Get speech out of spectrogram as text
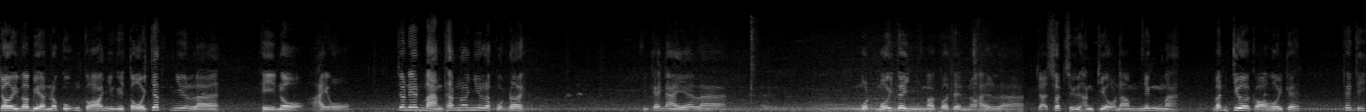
Trời và biển nó cũng có những cái tố chất như là hỉ nộ, ái ố. Cho nên bản thân nó như là cuộc đời. Thì cái này là một mối tình mà có thể nói là đã xuất xứ hàng triệu năm, nhưng mà vẫn chưa có hồi kết. Thế thì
